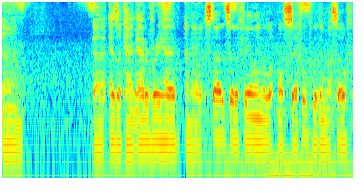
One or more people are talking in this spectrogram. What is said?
um, uh, as I came out of rehab and I started sort of feeling a lot more settled within myself,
